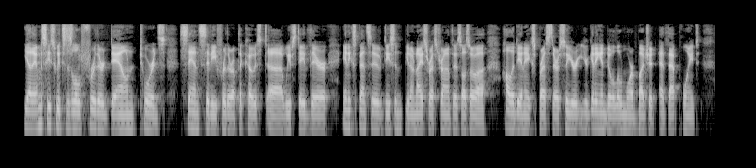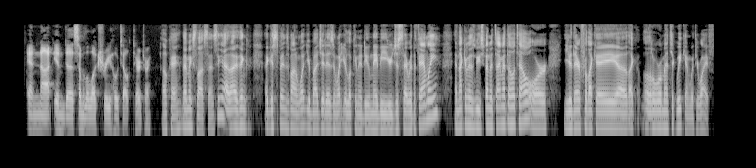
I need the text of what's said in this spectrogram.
yeah, the Embassy Suites is a little further down towards Sand City, further up the coast. Uh, we've stayed there. Inexpensive, decent, you know, nice restaurant. There's also a Holiday Inn Express there, so you're you're getting into a little more budget at that point, and not into some of the luxury hotel territory. Okay, that makes a lot of sense. Yeah, I think I guess depends upon what your budget is and what you're looking to do. Maybe you're just there with the family and not going to be spending time at the hotel, or you're there for like a uh, like a little romantic weekend with your wife.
